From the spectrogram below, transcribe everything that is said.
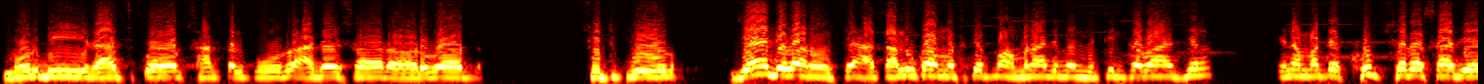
મોરબી, રાજકોટ, સાંતલપુર, આડેસર, હળવદ, સિદ્ધપુર, જ્યાં જવાનું છે. આ તાલુકા મથકે પણ હમણાં જ અમે મિટિંગ કરવાના છે. એના માટે ખૂબ સરસ આજે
